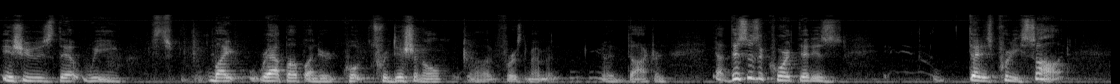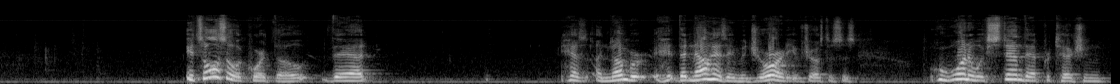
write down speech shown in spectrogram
issues that we might wrap up under, quote, traditional uh, First Amendment uh, doctrine, yeah, this is a court that is, that is pretty solid. It's also a court, though, that has a number, that now has a majority of justices who want to extend that protection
